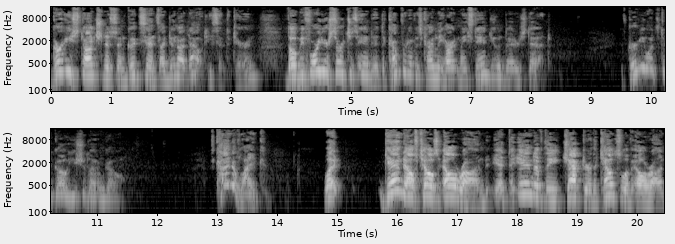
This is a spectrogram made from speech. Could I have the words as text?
Gurgi's staunchness and good sense I do not doubt, he said to Taran, though before your search is ended, the comfort of his kindly heart may stand you in better stead. If Gurgi wants to go, you should let him go. Kind of like what Gandalf tells Elrond at the end of the chapter, the Council of Elrond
